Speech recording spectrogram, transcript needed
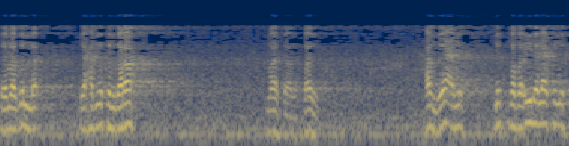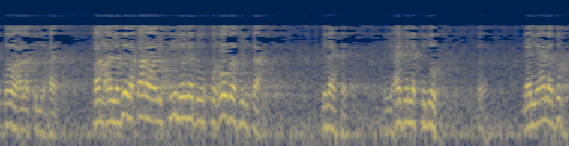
كما قلنا في أحد منكم قرأ ما شاء الله. طيب. الحمد يعني نسبة ضئيلة لكن يسترون على كل حال. طبعا الذين قرأوا الاثنين وجدوا صعوبة في الفهم. بلا شك. بحيث إنك تدوخ لأني أنا دخت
